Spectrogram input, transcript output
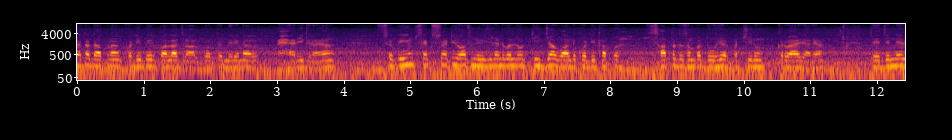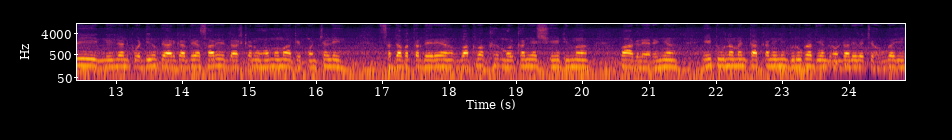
ਮੈਂ ਤੁਹਾਡਾ ਆਪਣਾ ਕਬੱਡੀ ਪਲੇਅਰ ਪਾਲਾ ਜਲਾਲਪੁਰ ਤੇ ਮੇਰੇ ਨਾਲ Harry Garaya. Supreme Sikh of New Zealand ਵੱਲੋਂ ਤੀਜਾ ਵਰਲਡ ਕਬੱਡੀ ਕੱਪ 7 ਦਸੰਬਰ 2025 ਨੂੰ ਕਰਵਾਇਆ ਜਾ ਰਿਹਾ। ਤੇ ਜਿੰਨੇ ਵੀ ਨਿਊਜ਼ੀਲੈਂਡ ਕਬੱਡੀ ਨੂੰ ਪਿਆਰ ਕਰਦੇ ਆ, ਸਾਰੇ ਦਰਸ਼ਕਾਂ ਨੂੰ ਹਮ ਹਮਾ ਕੇ ਪਹੁੰਚਣ ਲਈ ਸੱਦਾ ਪੱਤਰ ਦੇ ਰਹੇ ਆ। ਵੱਖ-ਵੱਖ ਮੁਲਕਾਂ ਦੀਆਂ 6 ਟੀਮਾਂ ਭਾਗ ਲੈ ਰਹੀਆਂ। ਇਹ ਟੂਰਨਾਮੈਂਟ ਟਾਕਾ ਨੇ ਨਹੀਂ ਗੁਰੂ ਘਰ ਦੀਆਂ ਗਰਾਊਂਡਾਂ ਦੇ ਵਿੱਚ ਹੋਊਗਾ ਜੀ।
